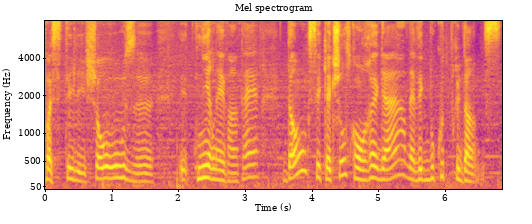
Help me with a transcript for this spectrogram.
poster les choses, euh, tenir l'inventaire. Donc, c'est quelque chose qu'on regarde avec beaucoup de prudence.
